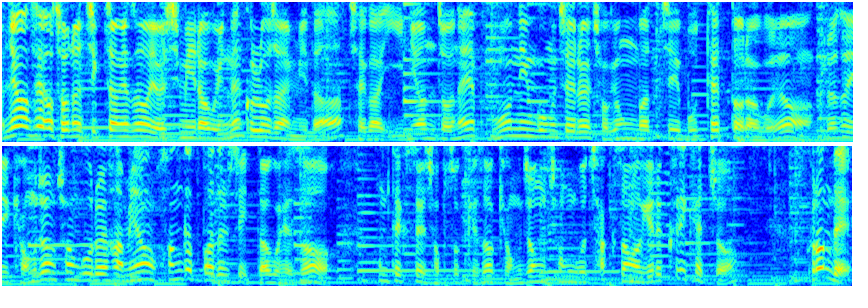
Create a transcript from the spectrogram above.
안녕하세요. 저는 직장에서 열심히 일하고 있는 근로자입니다. 제가 2년 전에 부모님 공제를 적용받지 못했더라고요. 그래서 이 경정 청구를 하면 환급 받을 수 있다고 해서 홈택스에 접속해서 경정 청구 작성하기를 클릭했죠. 그런데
